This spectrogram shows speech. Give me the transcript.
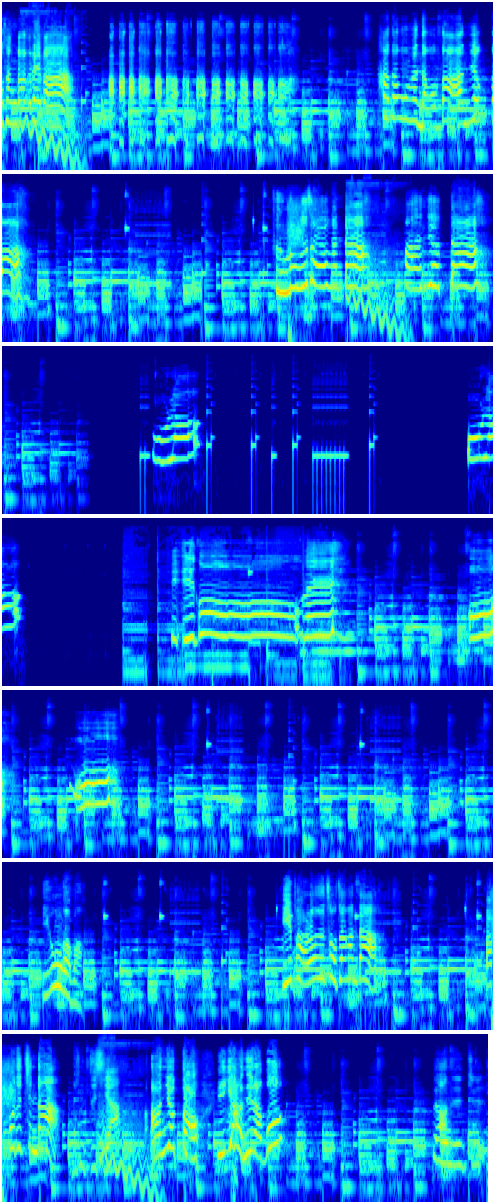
아니었다고 생각을 해봐. 아, 아, 아, 아, 아, 아, 아, 아, 아, 아, 아, 아, 아. 하다 보면 나온다. 아니었다. 등록을 사용한다. 아니었다. 오라. 오라. 이, 이거 이건가 봐. 이 발언을 저장한다. 맞부딪힌다. 무슨 뜻이야? 아니었다. 이게 아니라고? 왜 아니지?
